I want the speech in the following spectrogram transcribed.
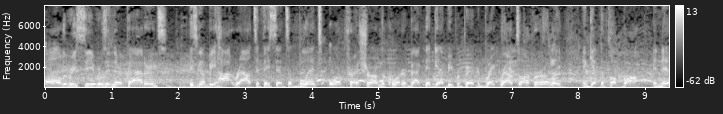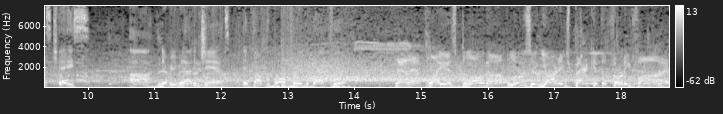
all the receivers in their patterns, these are going to be hot routes. If they sense a blitz or pressure on the quarterback, they've got to be prepared to break routes off early and get the football. In this case, ah, never even had a chance. They popped the ball free in the backfield. And that play is blown up, losing yardage back at the 35.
